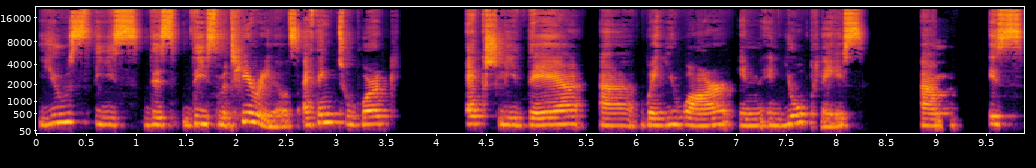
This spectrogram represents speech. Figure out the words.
use these this these materials. I think to work actually there uh, where you are in in your place um, is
